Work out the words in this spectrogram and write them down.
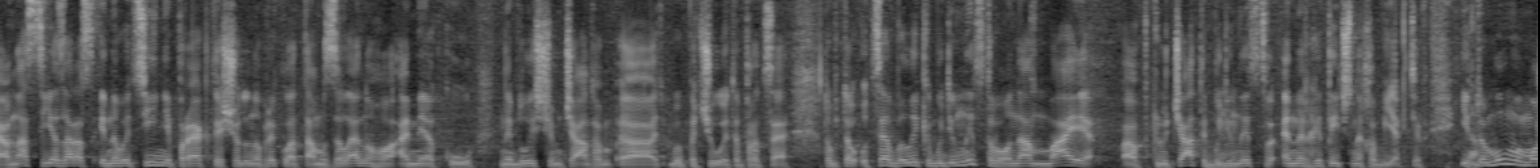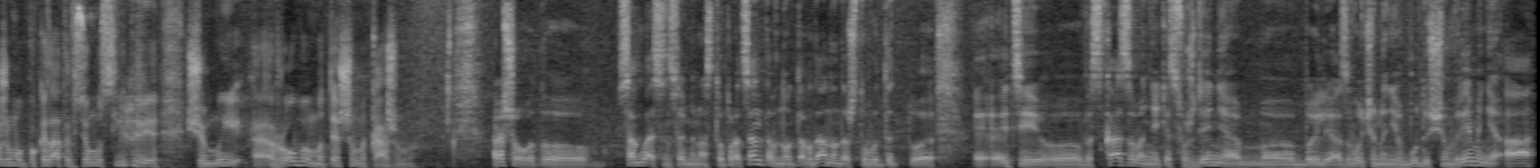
Е, У нас є зараз інноваційні проекти щодо, наприклад, там зеленого аміаку. Найближчим часом е, ви почуєте про це. Тобто, у це велике будівництво вона має е, включати будівництво енергетичних об'єктів, і тому ми можемо показати всьому світові, що ми е, робимо те, що ми кажемо. Хорошо, вот, э, согласен с вами на 100%, но тогда надо, чтобы вот это, э, эти э, высказывания, эти суждения э, были озвучены не в будущем времени, а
